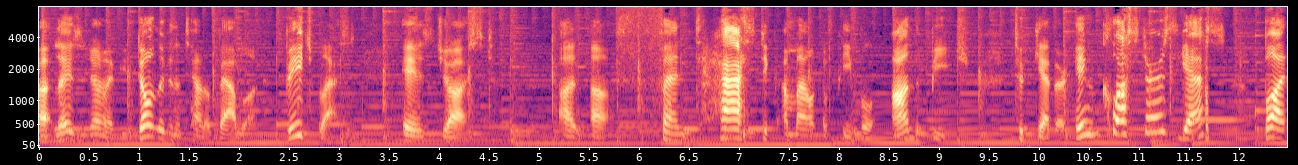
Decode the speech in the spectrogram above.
uh, ladies and gentlemen, if you don't live in the town of Babylon, beach blast is just a, a fantastic amount of people on the beach together in clusters, yes, but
